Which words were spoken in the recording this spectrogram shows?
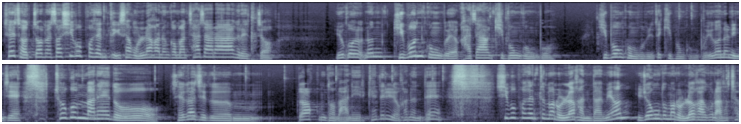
최저점에서 15% 이상 올라가는 것만 찾아라 그랬죠. 요거는 기본 공부예요. 가장 기본 공부. 기본 공부입니다. 기본 공부. 이거는 이제 조금만 해도 제가 지금 조금 더 많이 이렇게 해드리려고 하는데 15%만 올라간다면 이 정도만 올라가고 나서 차-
